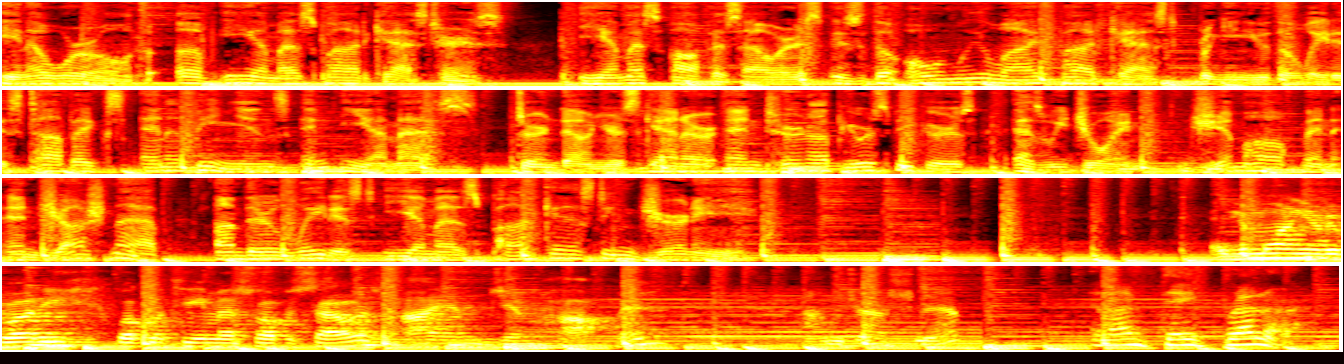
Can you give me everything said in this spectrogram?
In a world of EMS podcasters, EMS Office Hours is the only live podcast bringing you the latest topics and opinions in EMS. Turn down your scanner and turn up your speakers as we join Jim Hoffman and Josh Knapp on their latest EMS podcasting journey. Hey, good morning, everybody. Welcome to EMS Office Hours. I am Jim Hoffman. I'm Josh Knapp. And I'm Dave Brenner.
